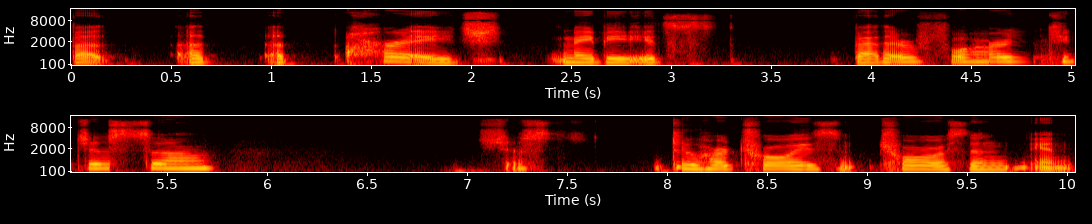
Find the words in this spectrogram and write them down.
but at, at her age, maybe it's better for her to just uh, just do her chores, chores and, and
